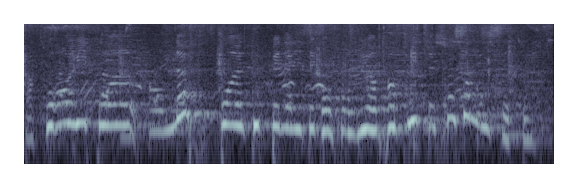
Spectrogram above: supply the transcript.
Parcourant 8 points en 9 points, toutes pénalités confondues en 38 77.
